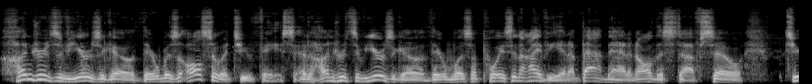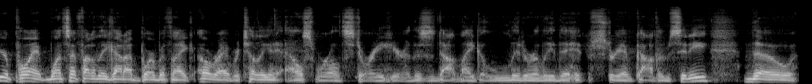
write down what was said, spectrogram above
hundreds of years ago, there was also a Two Face, and hundreds of years ago, there was a Poison Ivy and a Batman and all this stuff. So to your point, once I finally got on board with like, oh right, we're telling an Elseworld story here. This is not like literally the history of Gotham City, though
